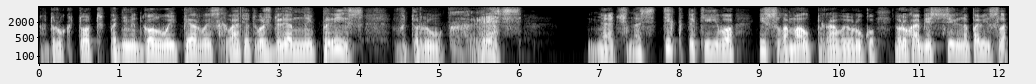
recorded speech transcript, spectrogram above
Вдруг тот поднимет голову и первый схватит вожделенный приз. Вдруг хрясь! Мяч настиг таки его и сломал правую руку. Рука бессильно повисла.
